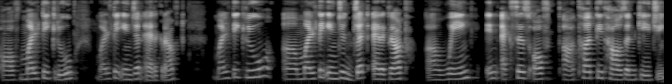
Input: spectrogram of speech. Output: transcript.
of multi-crew, multi-engine aircraft. Multi-crew, uh, multi-engine jet aircraft uh, weighing in excess of uh, 30,000 kg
